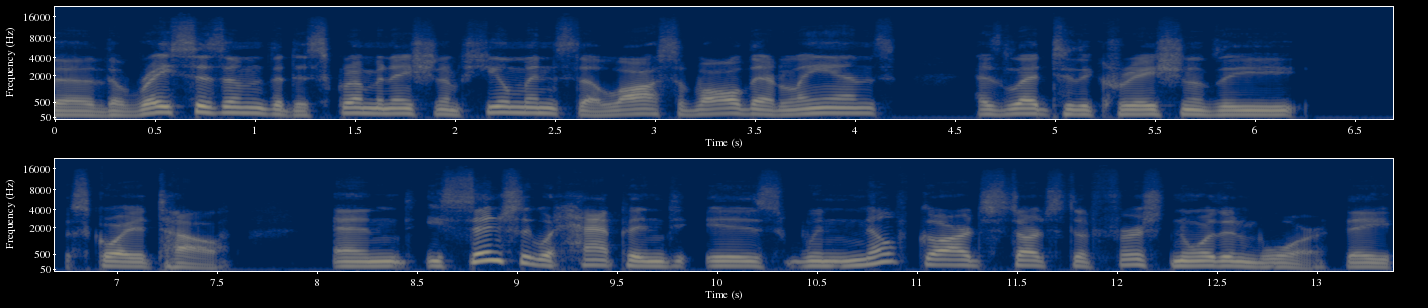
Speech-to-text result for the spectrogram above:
the the racism, the discrimination of humans, the loss of all their lands has led to the creation of the Scoia'tael. And essentially, what happened is when Nilfgaard starts the first Northern War, they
